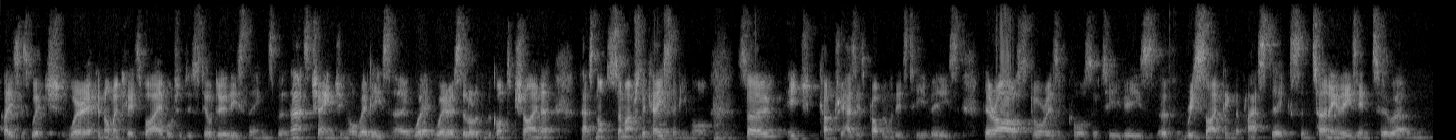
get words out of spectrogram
places which, where economically it's viable to still do these things. But that's changing already. So where, whereas a lot of them have gone to China, that's not so much the case anymore. So each country has its problem with its TVs. There are stories, of course, of TVs of recycling the plastics and turning these into um,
